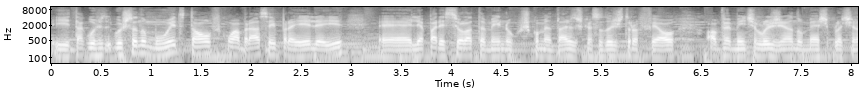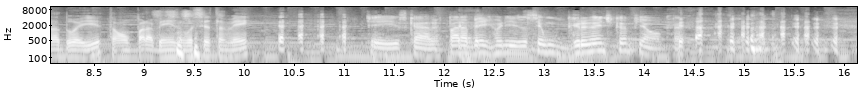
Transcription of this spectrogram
e tá gostando muito, então fica um abraço aí pra ele aí. É, ele apareceu lá também nos comentários dos Caçadores de Troféu, obviamente elogiando o mestre platinador aí, então parabéns a você também. Que isso, cara. Parabéns, Rony. Você é um grande campeão, cara.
